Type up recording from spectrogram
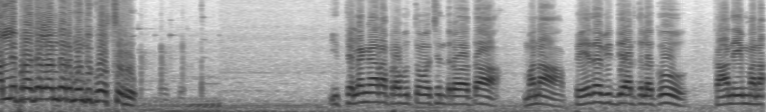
మళ్ళీ ప్రజలందరూ ముందుకు వస్తుర్రు. ఈ తెలంగాణ ప్రభుత్వం వచ్చిన తర్వాత మన పేద విద్యార్థులకు కానీ మన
